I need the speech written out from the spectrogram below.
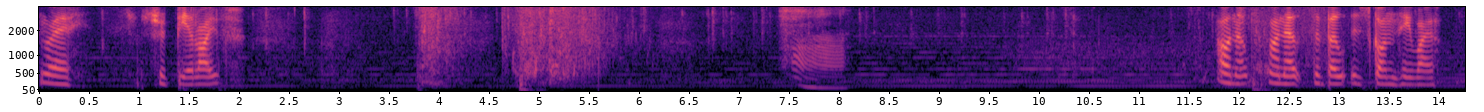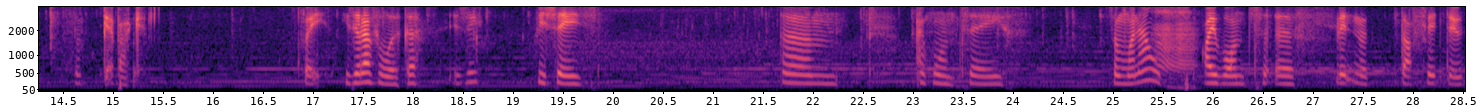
Where should be alive. Oh no, oh no, the boat is gone haywire. Get back. Wait, he's a level worker, is he? He says, um, I want a, someone else. I want a flint, no, that flint dude.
